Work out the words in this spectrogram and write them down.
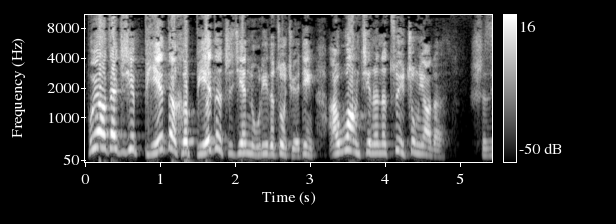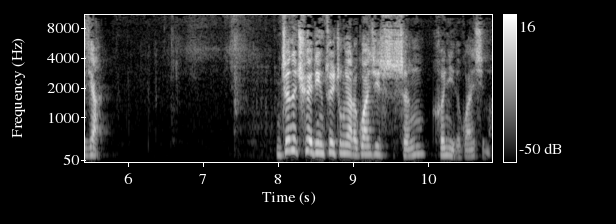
不要在这些别的和别的之间努力的做决定，而忘记了那最重要的十字架。你真的确定最重要的关系是神和你的关系吗？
